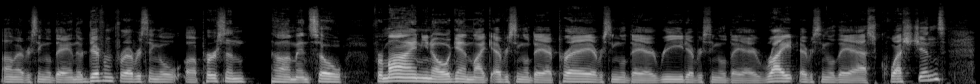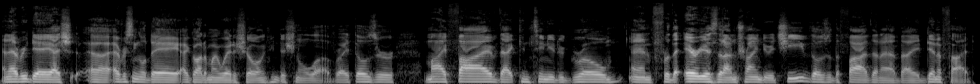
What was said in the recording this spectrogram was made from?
um, every single day? And they're different for every single uh, person. Um, and so for mine, you know, again, like every single day I pray, every single day I read, every single day I write, every single day I ask questions, and every day I, sh- uh, every single day I go out of my way to show unconditional love. Right? Those are my five that continue to grow, and for the areas that I'm trying to achieve, those are the five that I have identified.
